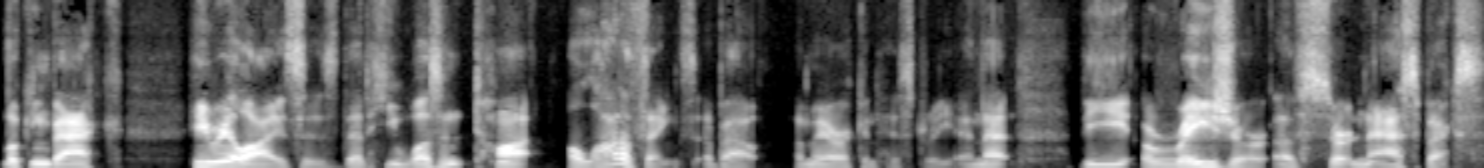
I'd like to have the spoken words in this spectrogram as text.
Looking back, he realizes that he wasn't taught a lot of things about American history and that the erasure of certain aspects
